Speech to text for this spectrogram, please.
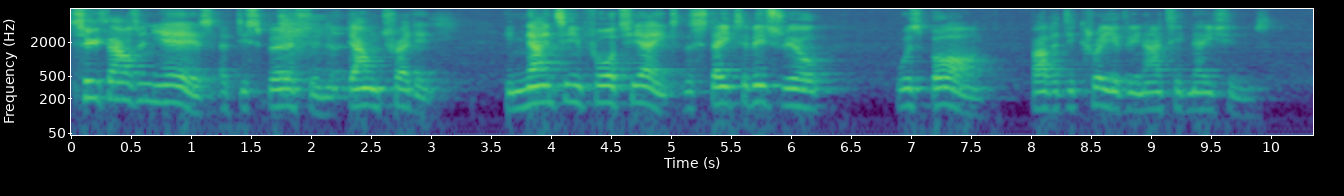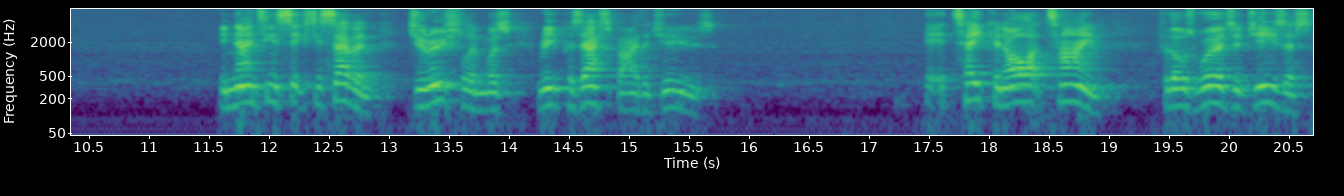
2,000 years of dispersion, of downtreading, in 1948 the State of Israel was born by the decree of the United Nations. In 1967, Jerusalem was repossessed by the Jews. It had taken all that time for those words of Jesus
